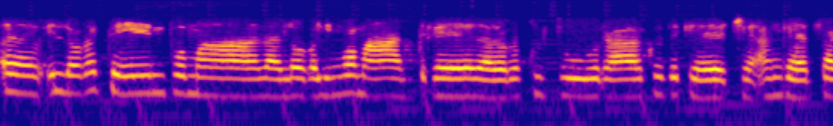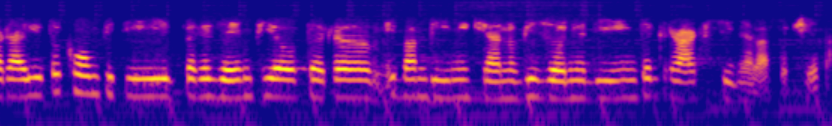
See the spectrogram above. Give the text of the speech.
eh, il loro tempo, ma la loro lingua madre, la loro cultura, cose che cioè, anche fare aiuto compiti, per esempio, per eh, i bambini che hanno bisogno di integrarsi nella società.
